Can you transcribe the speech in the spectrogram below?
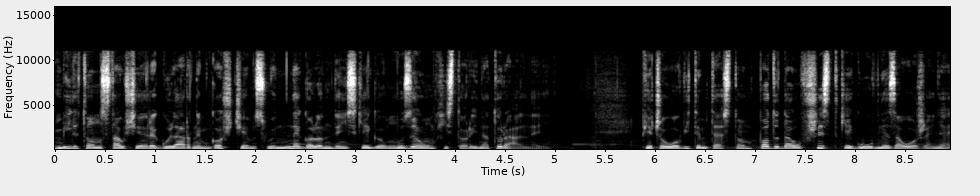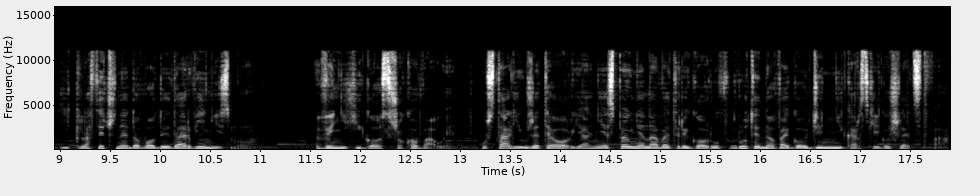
Milton stał się regularnym gościem słynnego londyńskiego Muzeum Historii Naturalnej. Pieczołowitym testom poddał wszystkie główne założenia i klasyczne dowody darwinizmu. Wyniki go zszokowały. Ustalił, że teoria nie spełnia nawet rygorów rutynowego dziennikarskiego śledztwa.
